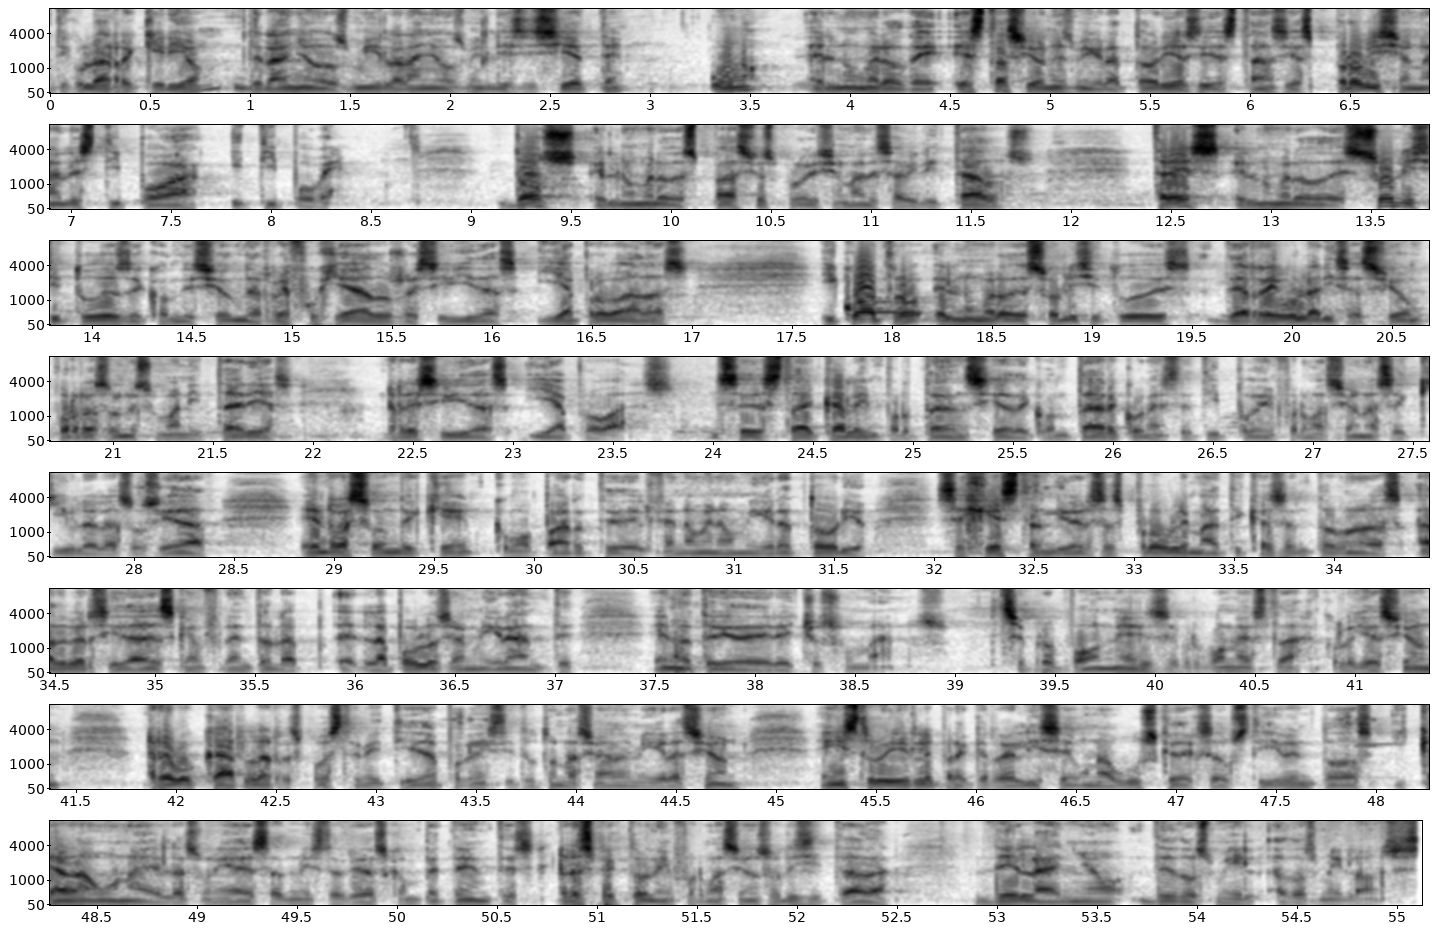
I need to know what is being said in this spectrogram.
particular requirió del año 2000 al año 2017, uno, el número de estaciones migratorias y de estancias provisionales tipo A y tipo B. Dos, el número de espacios provisionales habilitados. Tres, el número de solicitudes de condición de refugiados recibidas y aprobadas. Y cuatro, el número de solicitudes de regularización por razones humanitarias recibidas y aprobadas. Se destaca la importancia de contar con este tipo de información asequible a la sociedad, en razón de que, como parte del fenómeno migratorio, se gestan diversas problemáticas en torno a las adversidades que enfrenta la, la población migrante en materia de derechos humanos se propone, se propone esta colegiación, revocar la respuesta emitida por el Instituto Nacional de Migración e instruirle para que realice una búsqueda exhaustiva en todas y cada una de las unidades administrativas competentes respecto a la información solicitada del año de 2000 a 2011.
